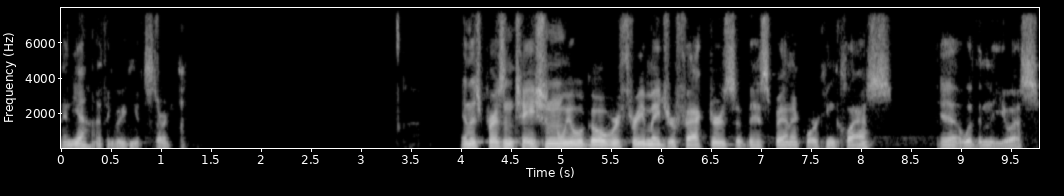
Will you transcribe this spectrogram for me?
and yeah, I think we can get started. In this presentation, we will go over three major factors of the Hispanic working class uh, within the U.S.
